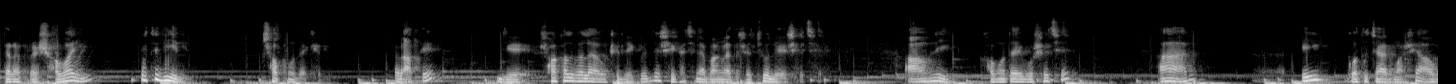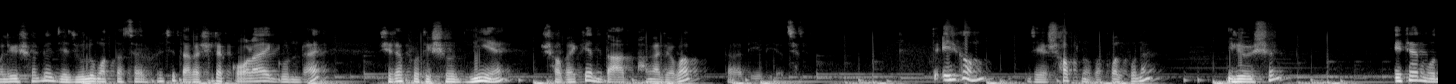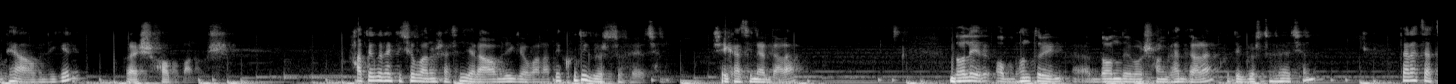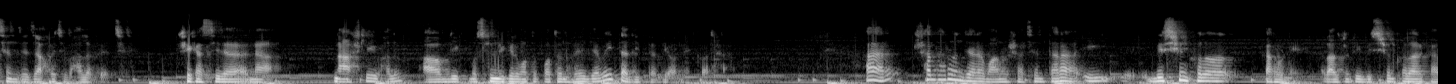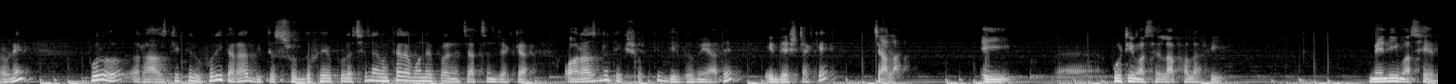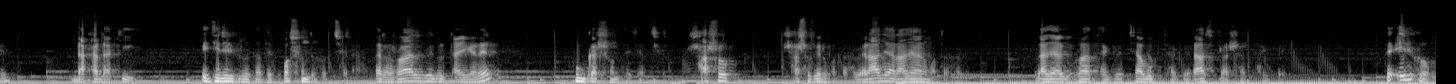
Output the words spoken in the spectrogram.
তারা প্রায় সবাই প্রতিদিন স্বপ্ন দেখেন। রাতে যে সকালবেলা উঠে দেখবেন যে শেখ হাসিনা বাংলাদেশে চলে এসেছে। আওয়ামী লীগ ক্ষমতায় বসেছে। আর এই গত চার মাসে আওয়ামী লীগের সঙ্গে যে জুলুম অত্যাচার হয়েছে, তারা সেটা কড়ায় গুন্ডায় সেটা প্রতিশোধ নিয়ে সবাইকে দাঁত ভাঙা জবাব তারা দিয়ে দিয়েছেন। তো এরকম যে স্বপ্ন বা কল্পনা ইলিউশন এটার মধ্যে আওয়ামী লীগের প্রায় সব মানুষ। হাতে গোনা কিছু মানুষ আছেন যারা আওয়ামী লীগ জমানাতে ক্ষতিগ্রস্ত হয়েছেন। শেখ হাসিনার দ্বারা, দলের অভ্যন্তরীণ দ্বন্দ্ব এবং সংঘাত দ্বারা ক্ষতিগ্রস্ত হয়েছেন। তারা চাচ্ছেন যে যা হয়েছে ভালো হয়েছে। শেখ হাসিনা না না আসলেই ভালো। আওয়ামী লীগ মুসলিম লীগের মতো পতন হয়ে যাবে ইত্যাদি ইত্যাদি অনেক কথা। আর সাধারণ যারা মানুষ আছেন, তারা এই বিশৃঙ্খলার কারণে, রাজনৈতিক বিশৃঙ্খলার কারণে পুরো রাজনীতির উপরেই তারা বীতশ্রদ্ধ হয়ে পড়েছেন এবং তারা মনে প্রাণে চাচ্ছেন যে একটা অরাজনৈতিক শক্তি দীর্ঘমেয়াদে এই দেশটাকে চালা এই পুঁটি মাছের লাফালাফি, মেনি মাছের ডাকাডাকি, এই জিনিসগুলো তাদের পছন্দ হচ্ছে না। তারা রয়্যাল বেঙ্গল টাইগারের হুঙ্কার শুনতে চাচ্ছে। শাসক, শাসকের মতো হবে, রাজা, রাজার মতো হবে। রাজার ঘোড়া থাকবে, চাবুক থাকবে, রাজপ্রাসাদ থাকবে। তো এরকম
